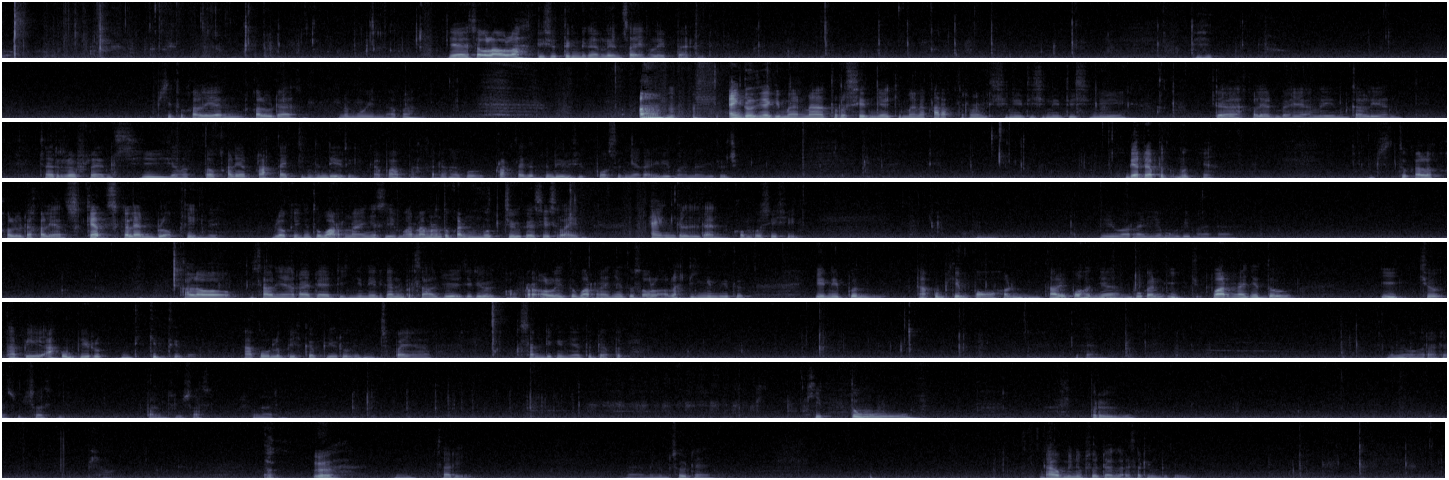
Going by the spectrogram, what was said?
Ya seolah-olah disuting dengan lensa yang lebar gitu. Habis itu kalian kalau udah nemuin apa angle-nya gimana terus scene-nya gimana karakternya di sini di sini di sini. Udah kalian bayangin kalian cari referensi atau kalian praktekin sendiri. Gak apa-apa. Kadang aku praktekin sendiri sih posenya kayak gimana gitu sih. Biar dapet moodnya. Itu kalau kalau udah kalian sketch kalian blocking deh. Blocking itu warnanya sih warna menentukan mood juga sih selain angle dan komposisi. Jadi warnanya mau gimana? Kalau misalnya rada dingin ini kan bersalju ya. Jadi overall itu warnanya itu seolah-olah dingin gitu. Ini pun aku bikin pohon tapi pohonnya bukan hijau warnanya tuh hijau tapi aku biru dikit gitu. Aku lebih ke biruin supaya kesan dinginnya tuh dapet Dan ini memang rada susah sih. Paling susah sih sebenarnya. Gitu. Bro uh hmm, cari nah, minum soda. Aku minum soda nggak sering gitu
